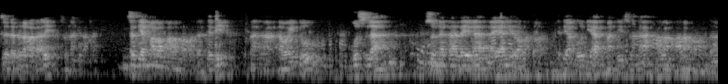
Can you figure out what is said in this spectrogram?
sudah terbenam matahari, sunnah kita. Setiap malam-malam Ramadan. Jadi, nah, nawa itu guslah sunnah layali Ramadan. Jadi aku niat mandi sunnah malam-malam Ramadan.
